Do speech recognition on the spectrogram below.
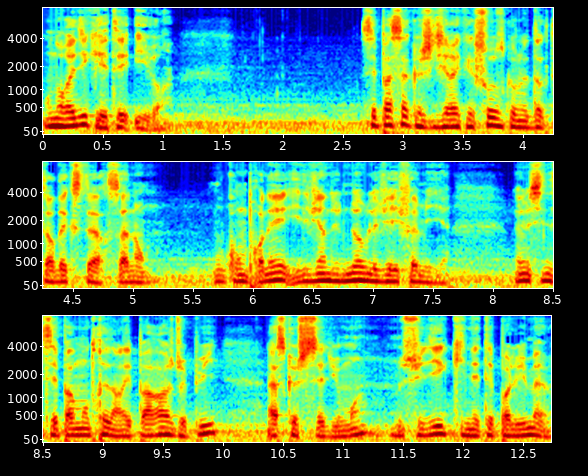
On aurait dit qu'il était ivre. C'est pas ça que je dirais quelque chose comme le docteur Dexter, ça non. Vous comprenez, il vient d'une noble et vieille famille. Même s'il ne s'est pas montré dans les parages depuis, à ce que je sais du moins, je me suis dit qu'il n'était pas lui-même.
